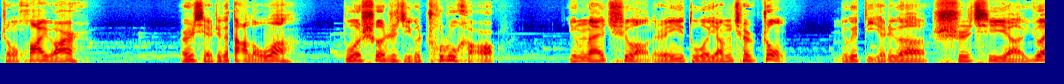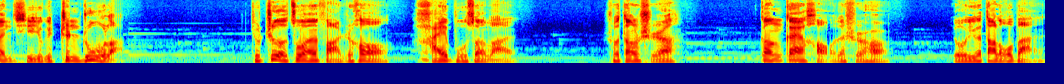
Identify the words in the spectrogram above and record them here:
整花园儿而且这个大楼啊，多设置几个出入口，迎来去往的人一多，阳气重，你就给底下这个湿气啊、怨气就给镇住了。就这做完法之后还不算完，说当时啊，刚盖好的时候，有一个大老板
